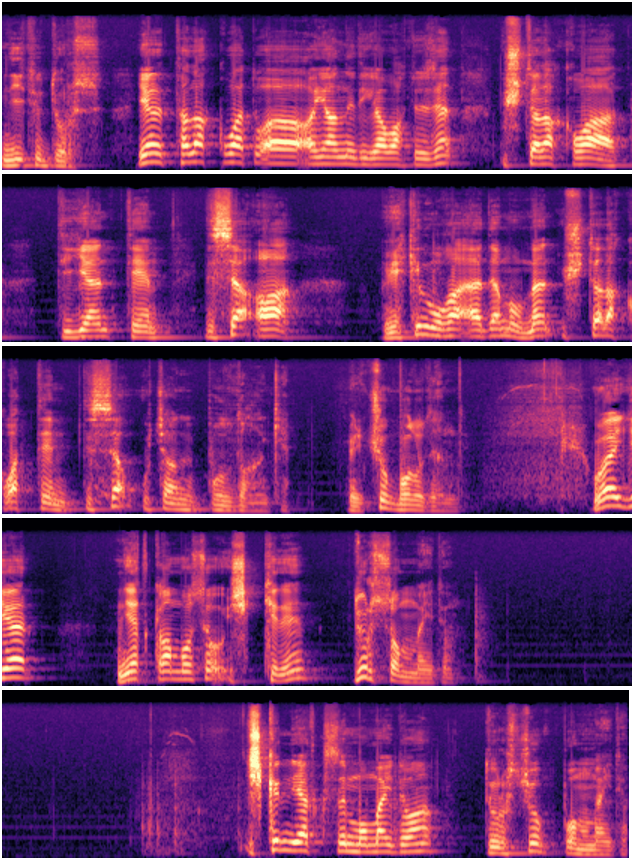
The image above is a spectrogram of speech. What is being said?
niyati durust. Ya'ni taloq qilyapti ah, ayolni degan vaqtimizda uch taloq qilyapti tem desa a vakil bo'lgan odam man uch taloq qilyaptim desa u chog'da bo'ladigan gap. Shu bo'ldi bo'ladi endi. Va agar niyat qilgan bo'lsa ikkini durust olmaydi ikkini niyat qilsa bo'lmaydi durustchi bo'lmaydi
